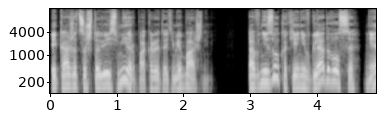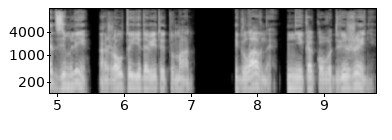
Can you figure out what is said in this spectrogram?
и кажется, что весь мир покрыт этими башнями. А внизу, как я не вглядывался, нет земли, а желтый ядовитый туман. И главное, никакого движения.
